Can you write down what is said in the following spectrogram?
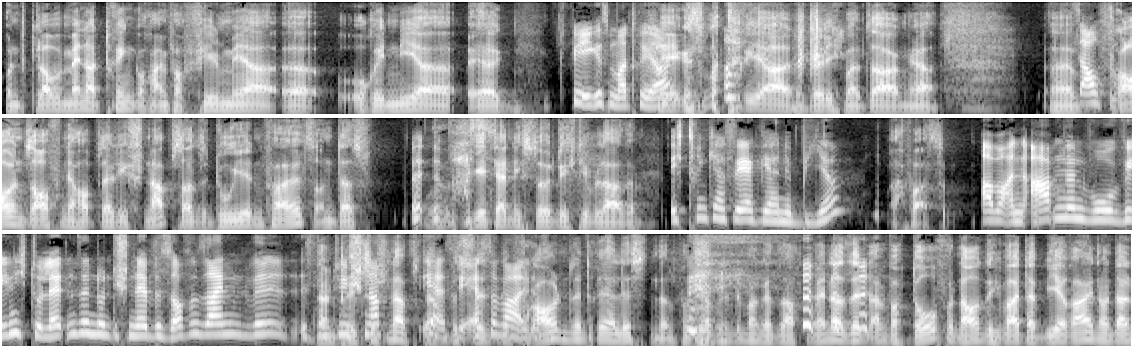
und glaube, Männer trinken auch einfach viel mehr äh, urinierfähiges äh, Fähiges Material. Material, würde ich mal sagen, ja. Äh, Saufen. Frauen saufen ja hauptsächlich Schnaps, also du jedenfalls, und das Äh, was? geht ja nicht so durch die Blase. Ich trinke ja sehr gerne Bier. Ach was. Aber an Abenden, wo wenig Toiletten sind und ich schnell besoffen sein will, ist Dann natürlich Schnaps, Schnaps. ja, ist die erste Wahl. Frauen sind Realisten, das habe ich schon immer gesagt. Männer sind einfach doof und hauen sich weiter Bier rein und dann,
